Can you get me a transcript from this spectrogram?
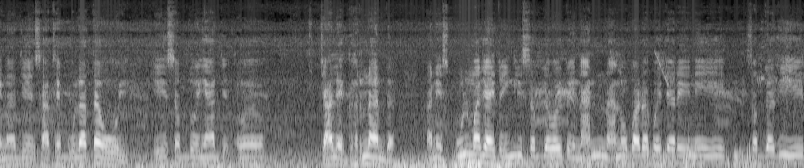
એના જે સાથે બોલાતા હોય, એ શબ્દો ત્યાં જ ચાલે ઘરના અંદર. અને સ્કૂલમાં જાય તો ઇંગ્લિશ શબ્દ હોય તો એ નાનું, નાનો બાળક હોય ત્યારે એને એ શબ્દથી,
